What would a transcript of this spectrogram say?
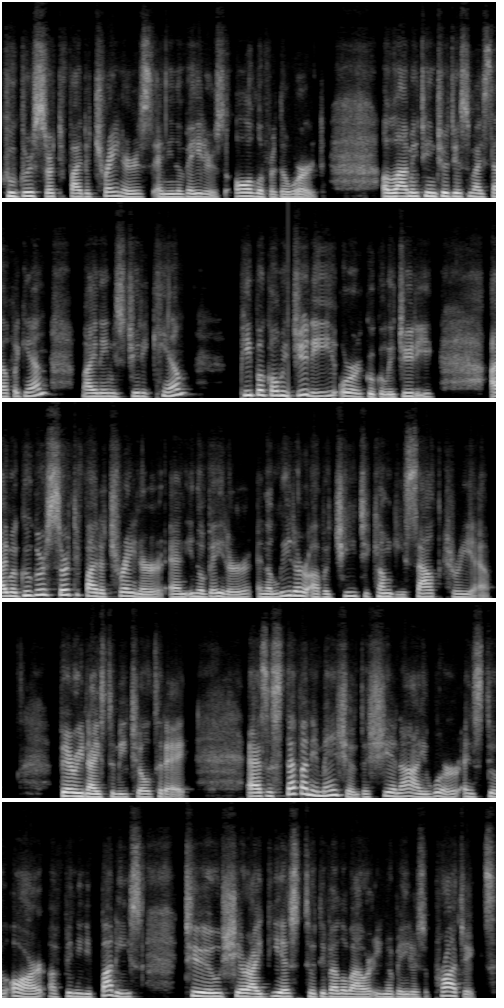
Google certified trainers and innovators all over the world. Allow me to introduce myself again. My name is Judy Kim. People call me Judy or Googly Judy. I'm a Google certified trainer and innovator and a leader of a GG Gyeonggi, South Korea. Very nice to meet you all today. As Stephanie mentioned, she and I were and still are affinity buddies to share ideas to develop our innovators projects.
